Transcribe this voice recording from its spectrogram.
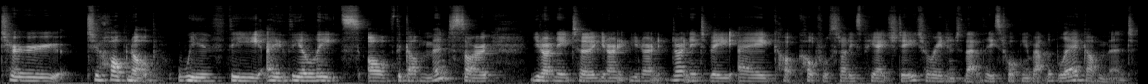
to to hobnob with the uh, the elites of the government. So you don't need to you don't you don't don't need to be a cultural studies PhD to read into that. That he's talking about the Blair government.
